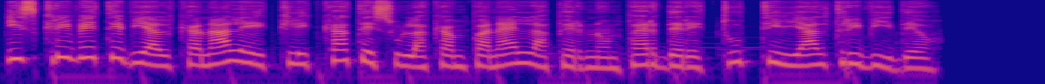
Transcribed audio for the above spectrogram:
Iscrivetevi al canale e cliccate sulla campanella per non perdere tutti gli altri video.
